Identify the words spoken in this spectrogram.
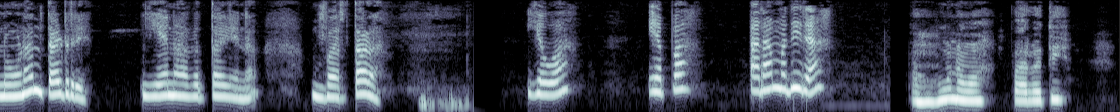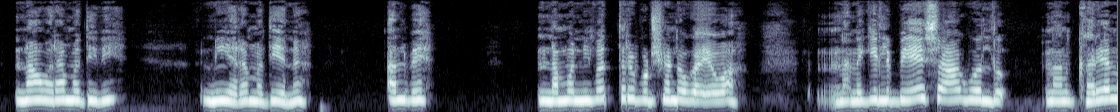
ನೋಡನ್ ತಡ್ರಿ ಏನಾಗುತ್ತಾ ಏನ. ಬರ್ತಾಳ. ಯವ್ವ ಯಪ್ಪ ಆರಾಮದೀರಾ? ಹ್ಞೂನವ ಪಾರ್ವತಿ, ನಾವು ಆರಾಮದೀವಿ. ನೀ ಆರಾಮದೀಯನ ಅಲ್ವೇ, ನಮ್ಮನ್ನು ಇವತ್ತರ ಬಿಡ್ಸ್ಕೊಂಡು ಹೋಗಯ್ಯವ್ವ. ನನಗಿಲ್ಲಿ ಬೇಷ ಆಗವಲ್ದು. ನಾನು ಕರೆಯನ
